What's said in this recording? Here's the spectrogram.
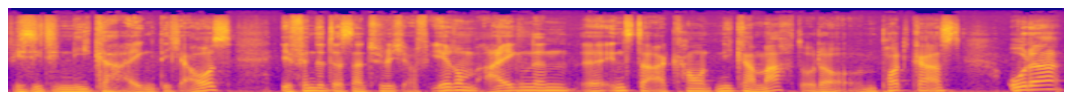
wie sieht die Nika eigentlich aus, ihr findet das natürlich auf ihrem eigenen äh, Insta-Account Nika macht oder im Podcast oder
